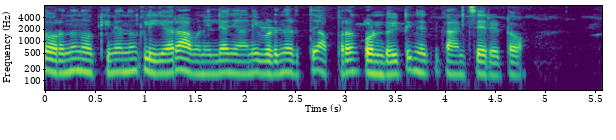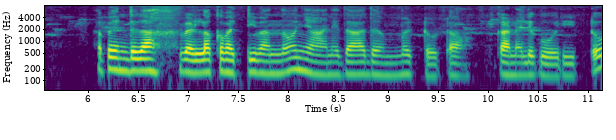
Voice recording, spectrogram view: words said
തുറന്ന് നോക്കിനൊന്നും ക്ലിയർ ആവണില്ല. ഞാൻ ഇവിടുന്ന് എടുത്ത് അപ്പുറം കൊണ്ടുപോയിട്ട് നിങ്ങൾക്ക് കാണിച്ചു തരാം കേട്ടോ അപ്പോൾ എന്റെതാ വെള്ളമൊക്കെ വറ്റി വന്നു. ഞാനിതാ ദമ്മിട്ടു കേട്ടോ കണൽ കോരിയിട്ടു.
